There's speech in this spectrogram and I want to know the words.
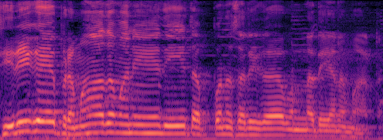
తిరిగే ప్రమాదం అనేది తప్పనిసరిగా ఉన్నది అన్నమాట.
